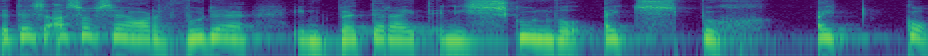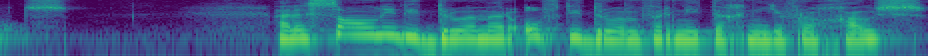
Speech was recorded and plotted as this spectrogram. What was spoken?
Dit is asof sy haar woede en bitterheid in die skoen wil uitspoeg, uitkots. Hulle sal nie die dromer of die droom vernietig nie, juffrou Gous.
